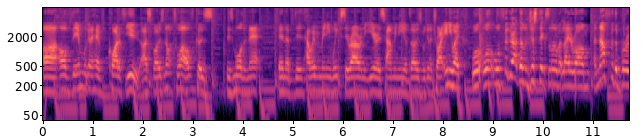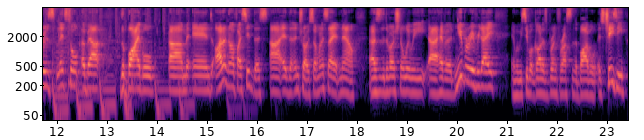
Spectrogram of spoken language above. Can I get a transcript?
uh, of them. We're going to have quite a few, I suppose. Not 12, because there's more than that in a, however many weeks there are in a year is how many of those we're going to try. Anyway, we'll, we'll, we'll figure out the logistics a little bit later on. Enough for the brews. Let's talk about the Bible. Um, and I don't know if I said this uh, at the intro, so I'm going to say it now. Uh, this is the devotional where we uh, have a new brew every day and where we see what God has bring for us in the Bible. It's cheesy,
